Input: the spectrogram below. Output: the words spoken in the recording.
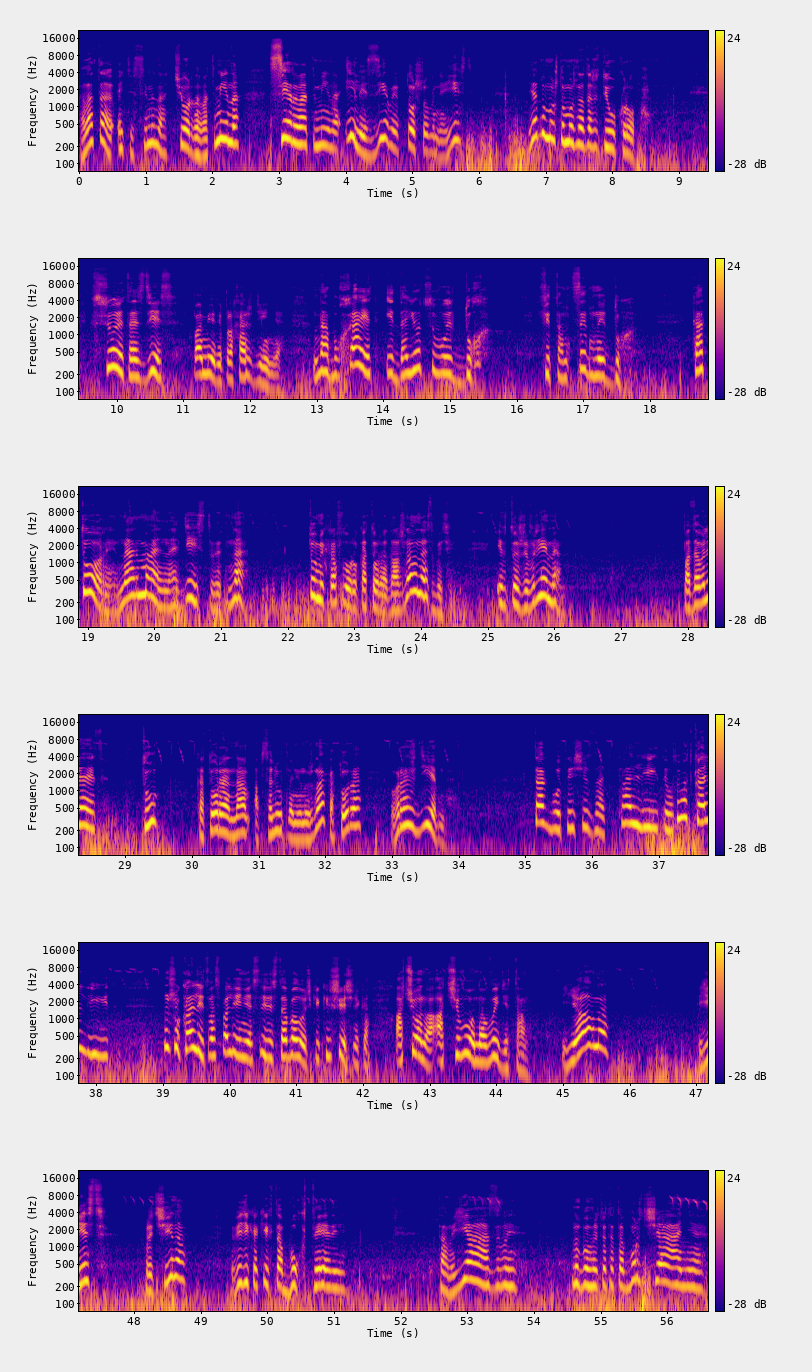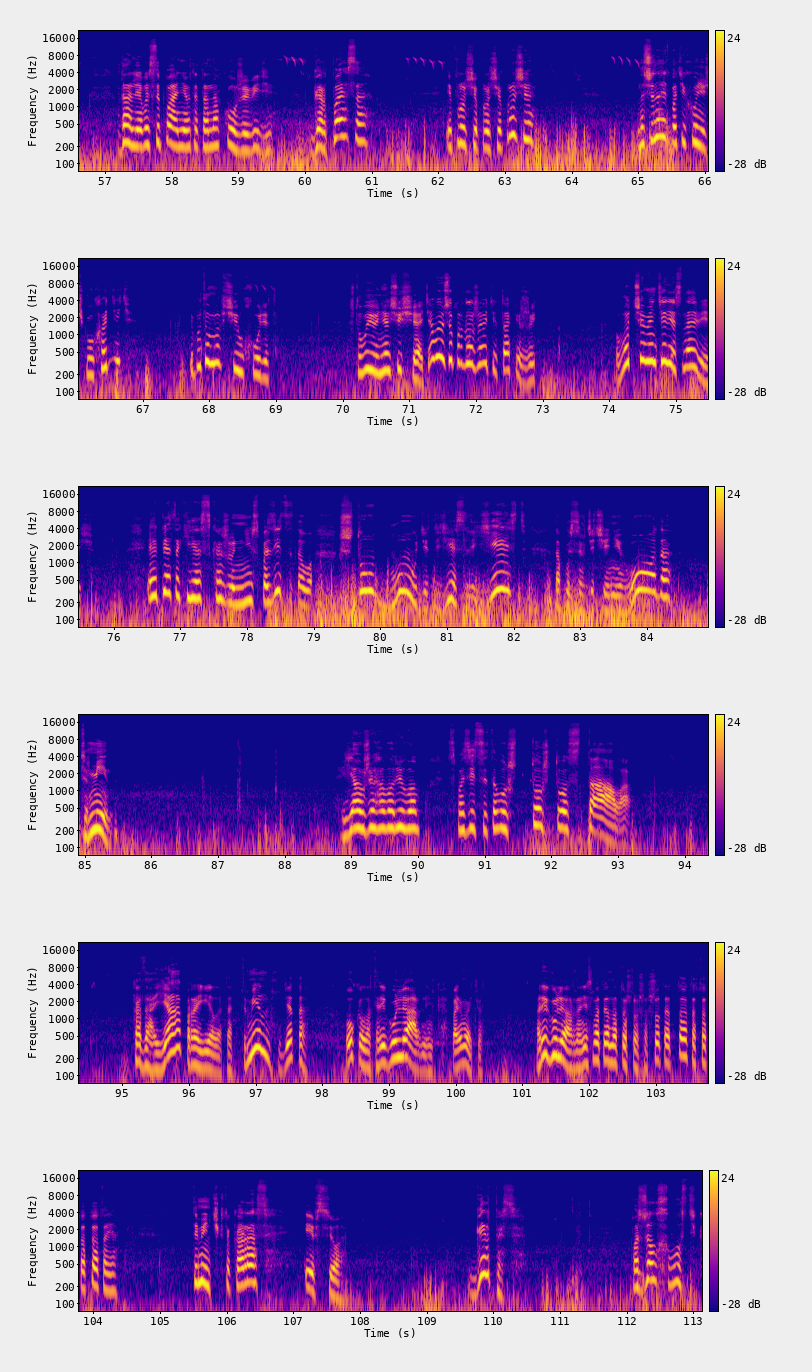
глотаю эти семена черного тмина, серого тмина или зиры, то, что у меня есть. Я думаю, что можно даже и укропа. Все это здесь по мере прохождения набухает и дает свой дух, фитонцидный дух, который нормально действует на ту микрофлору, которая должна у нас быть, и в то же время подавляет ту, которая нам абсолютно не нужна, которая враждебна. Так будут исчезать калиты. Вот, вот калит. Ну что, калит, воспаление слизистой оболочки кишечника. А что она, от чего она выйдет там? Явно есть причина в виде каких-то бактерий, там язвы, ну, будем вот это бурчание, далее высыпание вот это на коже в виде герпеса и прочее, прочее, прочее, начинает потихонечку уходить, и потом вообще уходит, что вы ее не ощущаете, а вы все продолжаете так и жить. Вот в чем интересная вещь. И опять-таки я скажу не с позиции того, что будет, если есть, допустим, в течение года тмин. Я уже говорю вам с позиции того, что что стало. Когда я проел этот тмин где-то около регулярненько, понимаете, вот, регулярно, несмотря на то, что что-то то-то, что-то то-то, я тминчик только раз и все. Герпес поджал хвостик,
